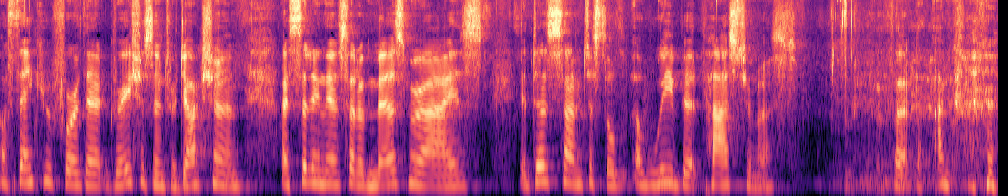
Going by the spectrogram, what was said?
Oh, thank you for that gracious introduction. I was sitting there sort of mesmerized. It does sound just a, a wee bit posthumous but I'm.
